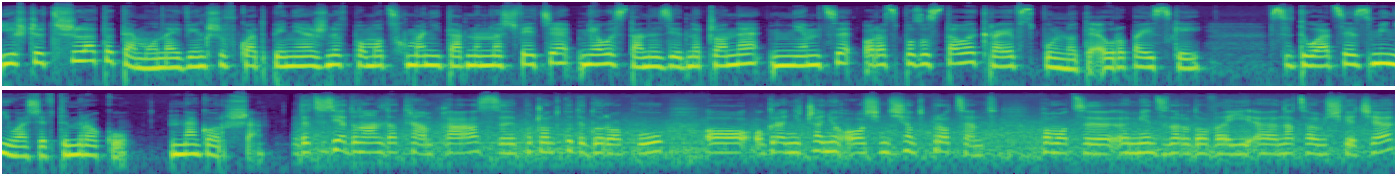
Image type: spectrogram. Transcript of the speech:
Jeszcze trzy lata temu największy wkład pieniężny w pomoc humanitarną na świecie miały Stany Zjednoczone, Niemcy oraz pozostałe kraje wspólnoty europejskiej. Sytuacja zmieniła się w tym roku na gorsze. Decyzja Donalda Trumpa z początku tego roku o ograniczeniu o 80% pomocy międzynarodowej e, na całym świecie.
